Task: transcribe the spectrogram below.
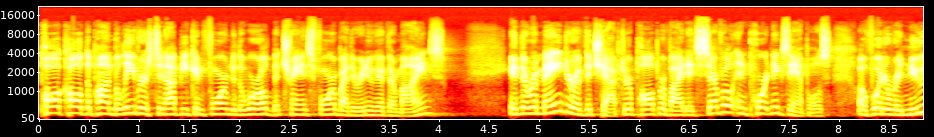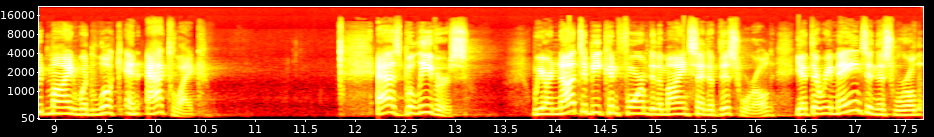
Paul called upon believers to not be conformed to the world but transformed by the renewing of their minds in the remainder of the chapter, Paul provided several important examples of what a renewed mind would look and act like. As believers, we are not to be conformed to the mindset of this world, yet there remains in this world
